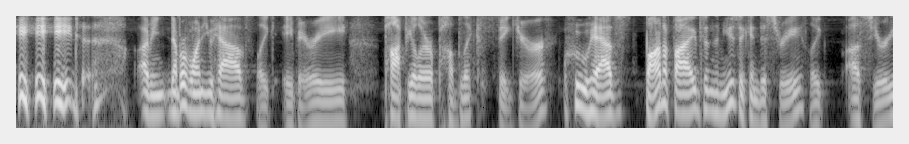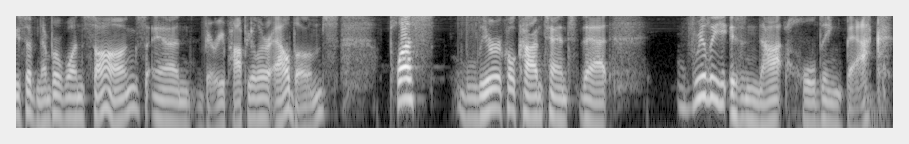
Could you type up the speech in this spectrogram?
I mean, number one, you have like a very popular public figure who has bona fides in the music industry, like a series of number one songs and very popular albums, plus lyrical content that really is not holding back.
